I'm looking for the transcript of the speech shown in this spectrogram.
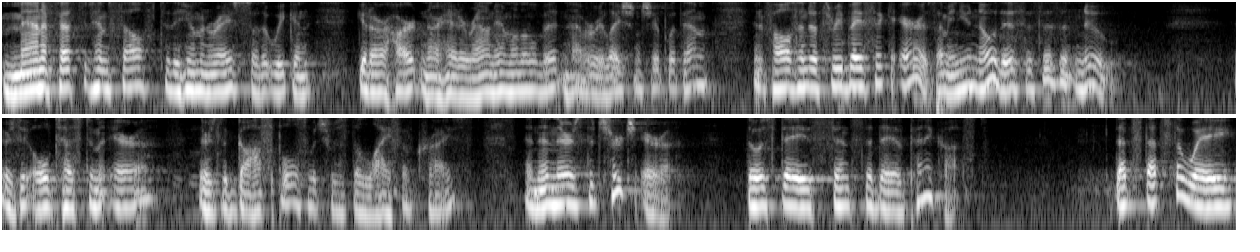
manifested himself to the human race so that we can get our heart and our head around him a little bit and have a relationship with him and it falls into three basic eras. I mean, you know this, this isn't new. There's the Old Testament era, there's the Gospels, which was the life of Christ, and then there's the church era, those days since the day of Pentecost. That's, that's the way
